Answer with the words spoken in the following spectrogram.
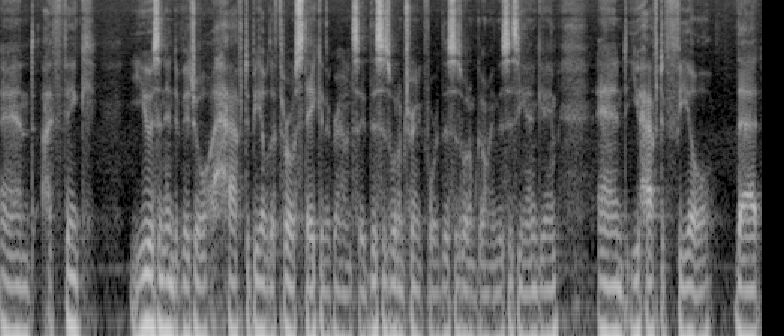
and I think you as an individual have to be able to throw a stake in the ground and say, this is what I'm training for, this is what I'm going, this is the end game, and you have to feel that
